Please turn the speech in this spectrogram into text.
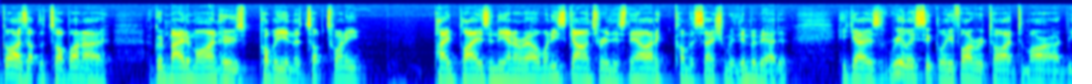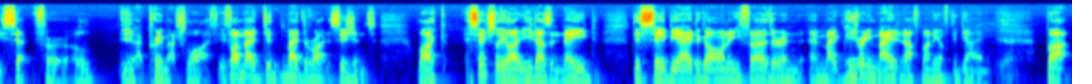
guys up the top. I know a good mate of mine who's probably in the top 20 paid players in the NRL. When he's going through this now, I had a conversation with him about it. He goes, realistically, if I retired tomorrow, I'd be set for a, you know pretty much life. If I made did made the right decisions, like essentially, I, he doesn't need this CBA to go on any further and, and make. He's already made enough money off the game, but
